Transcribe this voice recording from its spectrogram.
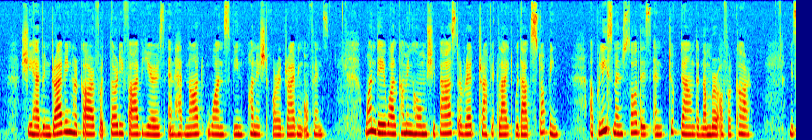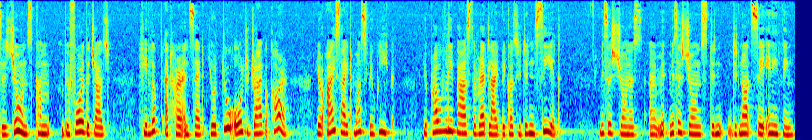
She had been driving her car for 35 years and had not once been punished for a driving offense. One day, while coming home, she passed a red traffic light without stopping. A policeman saw this and took down the number of her car. Mrs. Jones come before the judge. He looked at her and said, You're too old to drive a car. Your eyesight must be weak. You probably passed the red light because you didn't see it. Mrs. Jonas, uh, M- Mrs. Jones didn't, did not say anything.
